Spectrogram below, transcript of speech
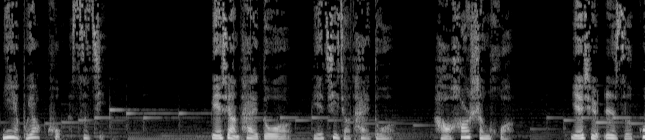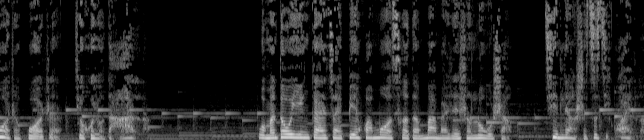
你也不要苦了自己。别想太多，别计较太多，好好生活，也许日子过着过着就会有答案了。我们都应该在变化莫测的漫漫人生路上，尽量使自己快乐，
